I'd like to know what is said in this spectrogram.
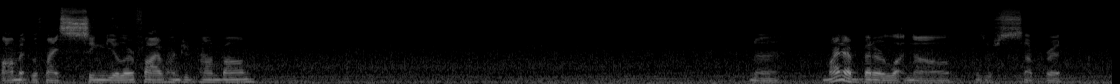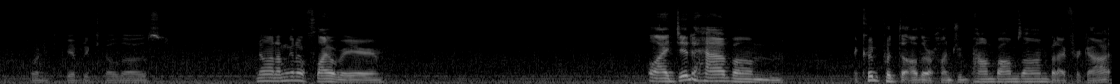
bomb it with my singular 500 pound bomb. Nah, might have better luck. No, those are separate. Wouldn't be able to kill those. You know what? I'm gonna fly over here. Well, I did have um, I could put the other hundred pound bombs on, but I forgot.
